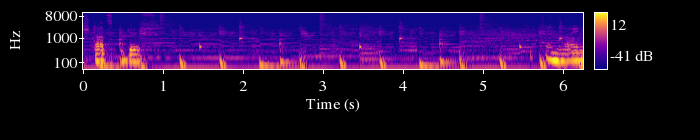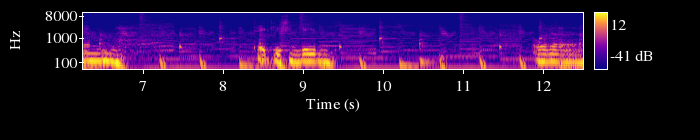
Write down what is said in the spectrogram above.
Staatsbegriff? In meinem täglichen Leben oder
